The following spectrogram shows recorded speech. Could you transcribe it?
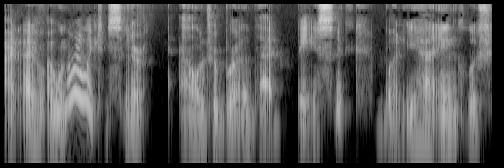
I, I wouldn't really consider algebra that basic, but yeah, English.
